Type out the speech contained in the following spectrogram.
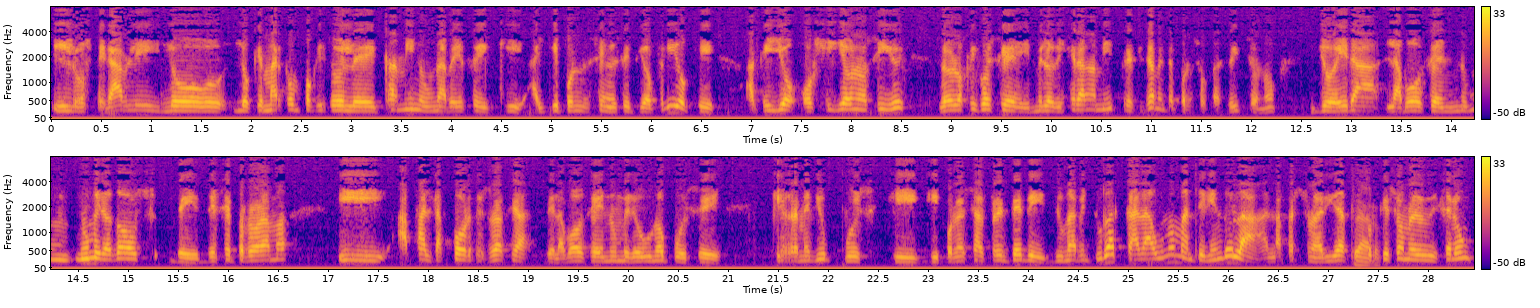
lo esperable y lo, lo que marca un poquito el eh, camino una vez que hay que ponerse en el sitio frío que aquello o sigue o no sigue. Lo lógico es que me lo dijeran a mí precisamente por eso que has dicho no yo era la voz número dos de ese programa y a falta, por desgracia, de la voz de número uno, pues eh, qué remedio pues que, ponerse al frente de, una aventura, cada uno manteniendo la, personalidad, porque eso me lo dijeron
